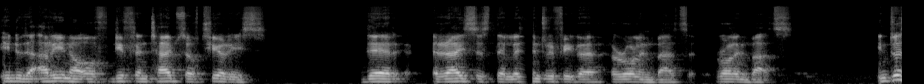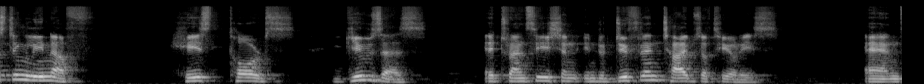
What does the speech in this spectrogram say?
into the arena of different types of theories, there arises the legendary figure Roland Barthes. Roland Barthes. Interestingly enough, his thoughts gives us a transition into different types of theories. And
